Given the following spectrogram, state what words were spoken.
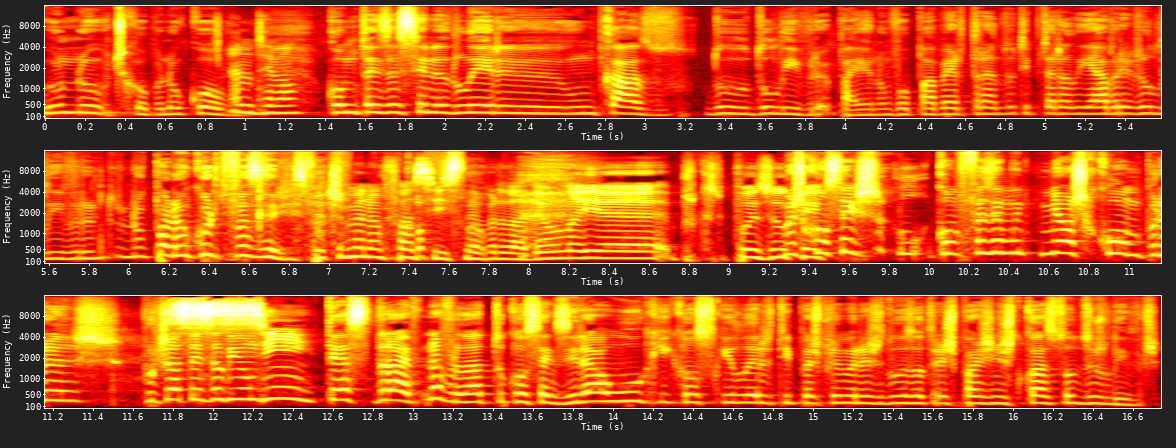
o no- desculpa, no Kobo. Ah, não tem mal. Como tens a cena de ler eh, um bocado do, do livro. Pá, eu não vou para a Bertrand, tipo, estar ali a abrir o livro. Não, pá, não curto fazer isso. Eu também não faço isso, na verdade. Eu leio. a- Porque depois eu. Mas que- consegues como fazer muito melhores compras. Porque já tens ali um Sim. test drive. Na verdade, tu consegues ir à Wiki e conseguir ler tipo, as primeiras duas ou três páginas de quase todos os livros.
